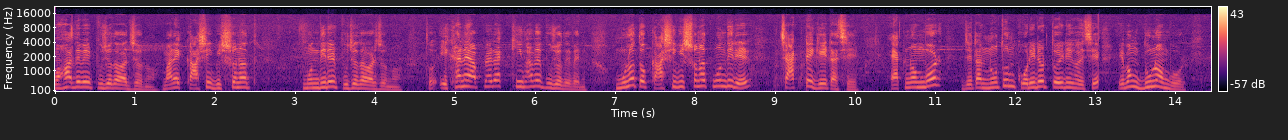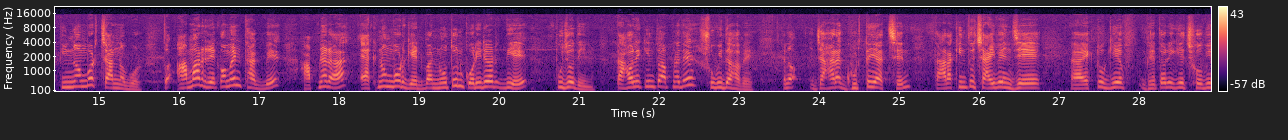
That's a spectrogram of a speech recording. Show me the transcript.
মহাদেবের পুজো দেওয়ার জন্য মানে কাশী বিশ্বনাথ মন্দিরের পুজো দেওয়ার জন্য। তো এখানে আপনারা কীভাবে পুজো দেবেন? মূলত কাশী বিশ্বনাথ মন্দিরের চারটে গেট আছে। এক নম্বর, যেটা নতুন করিডোর তৈরি হয়েছে, এবং দু নম্বর, তিন নম্বর, চার নম্বর। তো আমার রেকমেন্ড থাকবে আপনারা এক নম্বর গেট বা নতুন করিডোর দিয়ে পুজো দিন। তাহলে কিন্তু আপনাদের সুবিধা হবে। কেন, যাহারা ঘুরতে যাচ্ছেন, তারা কিন্তু চাইবেন যে একটু গিয়ে ভেতরে গিয়ে ছবি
